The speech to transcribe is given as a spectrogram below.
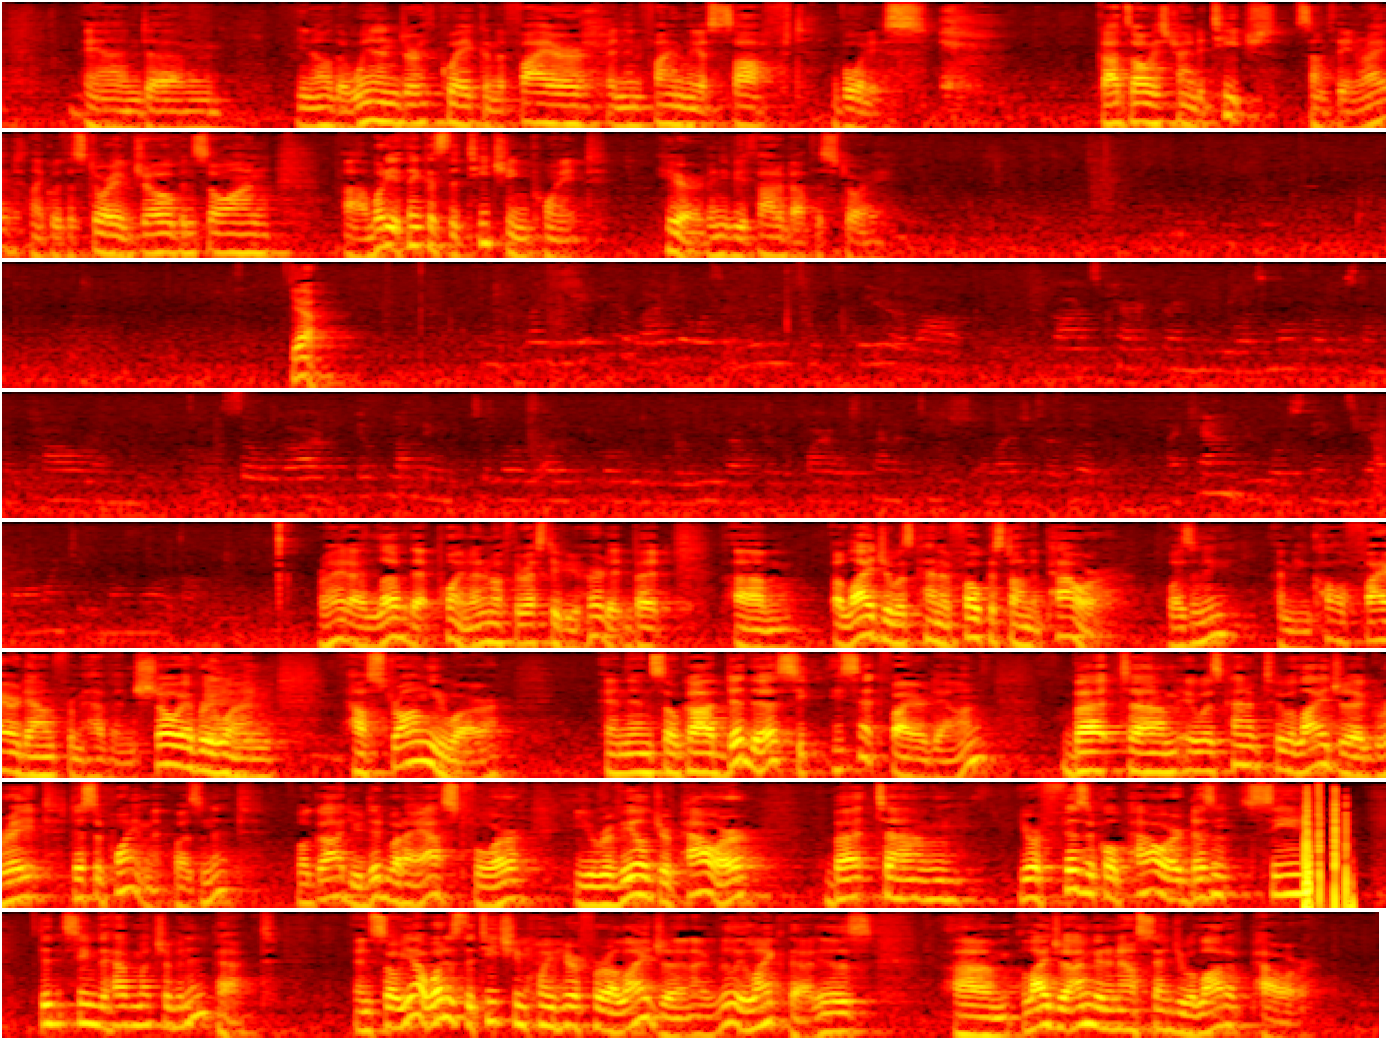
and, um, you know, the wind, earthquake, and the fire, and then finally a soft voice? God's always trying to teach something, right? Like with the story of Job and so on. Uh, what do you think is the teaching point here? Have any of you thought about the story? Yeah. Right? I love that point. I don't know if the rest of you heard it, but um, Elijah was kind of focused on the power, wasn't he? I mean, call fire down from heaven, show everyone how strong you are. And then so God did this, he, he sent fire down, but um, it was kind of to Elijah a great disappointment, wasn't it? Well, God, you did what I asked for, you revealed your power, but um, your physical power doesn't seem, didn't seem to have much of an impact. And so, yeah, what is the teaching point here for Elijah? And I really like that is um, Elijah, I'm going to now send you a lot of power.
